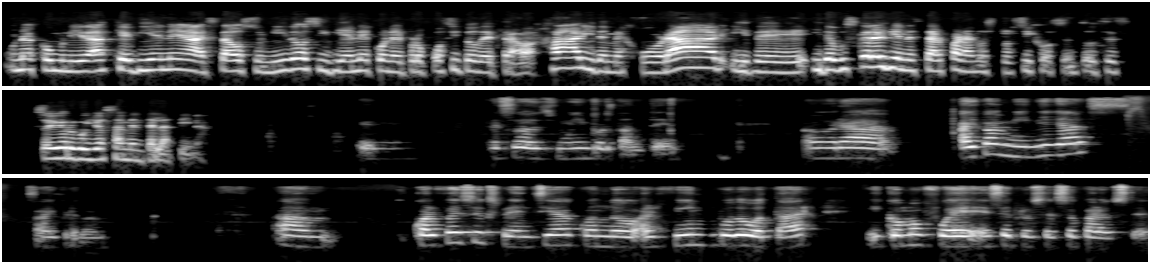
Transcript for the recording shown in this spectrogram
una comunidad que viene a Estados Unidos y viene con el propósito de trabajar y de mejorar y de, y de buscar el bienestar para nuestros hijos. Entonces, soy orgullosamente latina. Eso es muy importante. Ahora, hay familias, ay, perdón. ¿Cuál fue su experiencia cuando al fin pudo votar y cómo fue ese proceso para usted?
